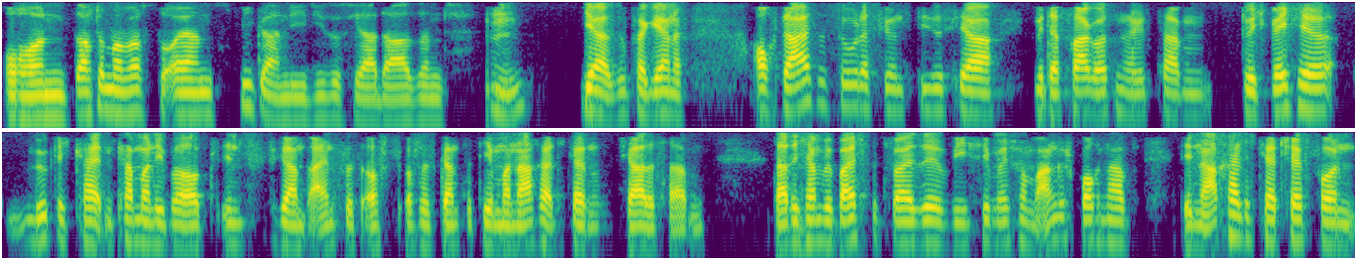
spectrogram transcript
Und sag doch mal was zu euren Speakern, die dieses Jahr da sind. Mhm. Ja, super gerne. Auch da ist es so, dass wir uns dieses Jahr mit der Frage auseinandergesetzt haben, durch welche Möglichkeiten kann man überhaupt insgesamt Einfluss auf, auf das ganze Thema Nachhaltigkeit und Soziales haben. Dadurch haben wir beispielsweise, wie ich eben schon mal angesprochen habe, den Nachhaltigkeitschef von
